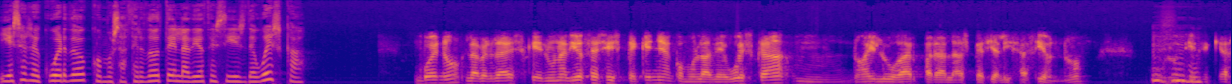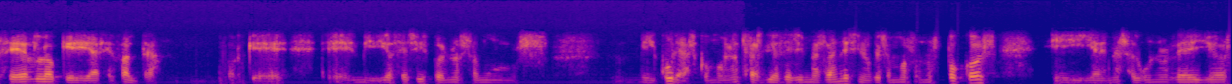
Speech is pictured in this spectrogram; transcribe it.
y ese recuerdo como sacerdote en la diócesis de Huesca. Bueno, la verdad es que en una diócesis pequeña como la de Huesca mm, no hay lugar para la especialización, ¿no? Uno tiene que hacer lo que hace falta, porque en mi diócesis pues no somos mil curas como en otras diócesis más grandes, sino que somos unos pocos y además algunos de ellos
